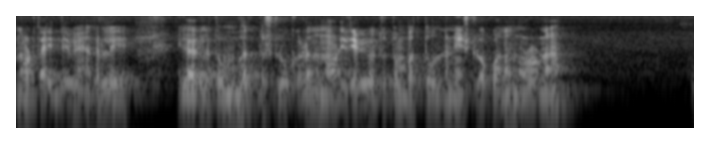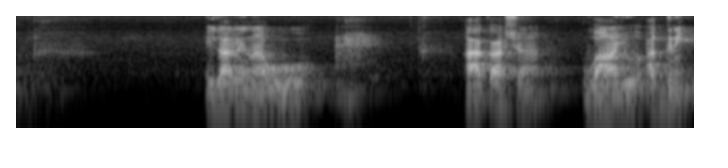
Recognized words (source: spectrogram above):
ನೋಡ್ತಾ ಇದ್ದೇವೆ. ಅದರಲ್ಲಿ ಈಗಾಗಲೇ ತೊಂಬತ್ತು ಶ್ಲೋಕಗಳನ್ನು ನೋಡಿದ್ದೇವೆ. ಇವತ್ತು ತೊಂಬತ್ತ ಒಂದನೇ ಶ್ಲೋಕವನ್ನು ನೋಡೋಣ. ಈಗಾಗಲೇ ನಾವು ಆಕಾಶ, ವಾಯು, ಅಗ್ನಿ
